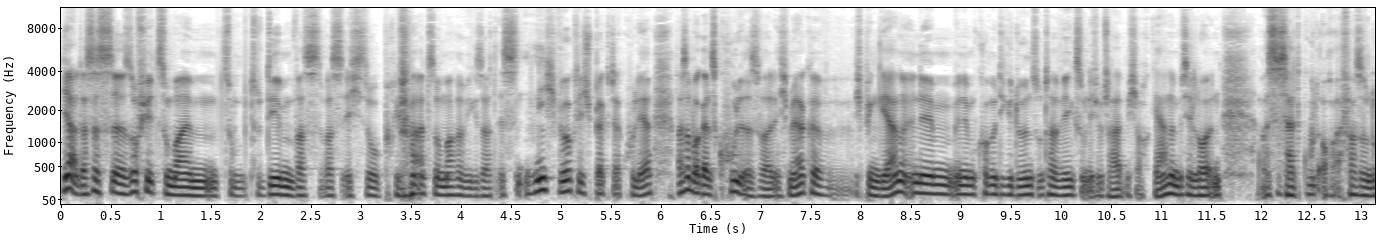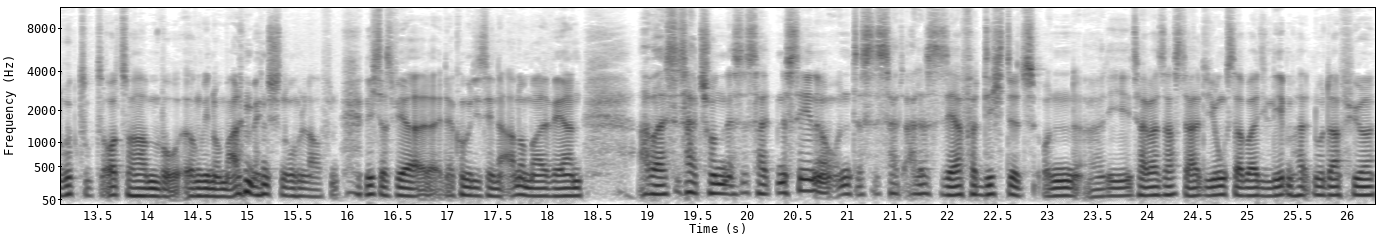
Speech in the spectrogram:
Ja, das ist äh, so viel zu meinem, zu, zu dem, was, was ich so privat so mache. Wie gesagt, ist nicht wirklich spektakulär. Was aber ganz cool ist, weil ich merke, ich bin gerne in dem, in dem Comedy-Gedöns unterwegs und ich unterhalte mich auch gerne mit den Leuten. Aber es ist halt gut, auch einfach so einen Rückzugsort zu haben, wo irgendwie normale Menschen rumlaufen. Nicht, dass wir der Comedy-Szene anormal wären. Aber es ist halt schon, es ist halt eine Szene und es ist halt alles sehr verdichtet und äh, die teilweise hast du halt die Jungs dabei, die leben halt nur dafür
